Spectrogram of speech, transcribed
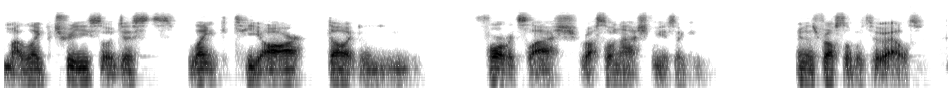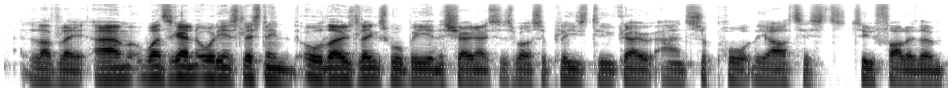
my link tree, so just linktr dot forward slash Russell Nash Music, and it's Russell with two L's. Lovely. Um, once again, audience listening, all those links will be in the show notes as well. So please do go and support the artists. Do follow them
